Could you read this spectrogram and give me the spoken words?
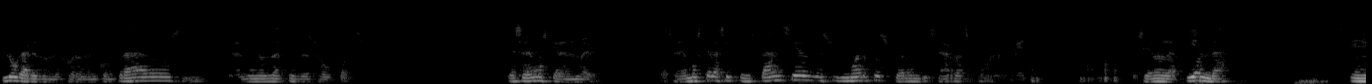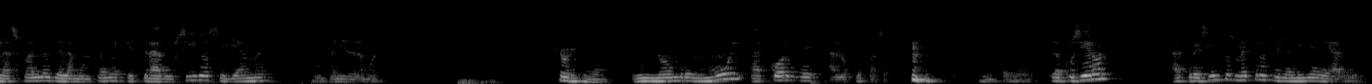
lugares donde fueron encontrados y algunos datos de su autopsia. Ya sabemos que eran nueve. Ya sabemos que las circunstancias de sus muertos fueron bizarras por lo menos. Pusieron la tienda en las faldas de la montaña que traducido se llama Montaña de la Muerte. Qué original. Un nombre muy acorde a lo que pasó. La pusieron a 300 metros de la línea de árboles.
